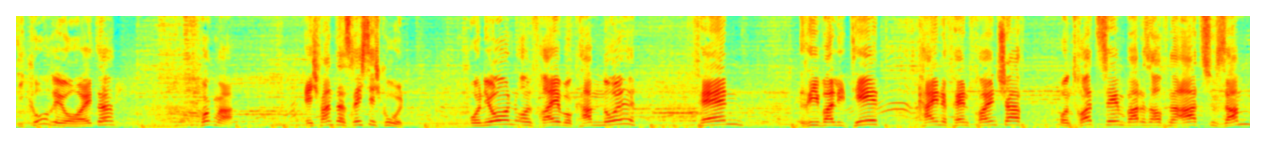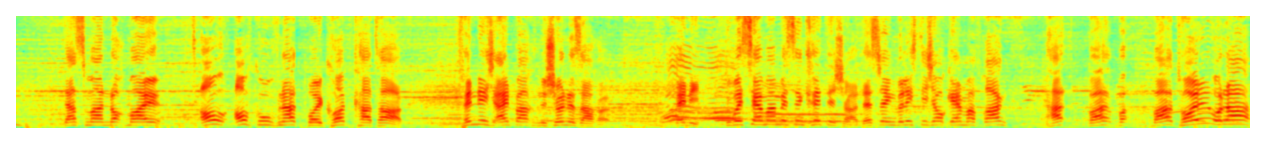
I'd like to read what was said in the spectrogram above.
Die Choreo heute, guck mal, ich fand das richtig gut. Union und Freiburg haben null Fan-Rivalität, keine Fanfreundschaft und trotzdem war das auf eine Art zusammen, dass man nochmal au aufgerufen hat, Boykott Katar. Finde ich einfach eine schöne Sache. Benny, du bist ja immer ein bisschen kritischer, deswegen will ich dich auch gerne mal fragen, war, war, war toll oder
